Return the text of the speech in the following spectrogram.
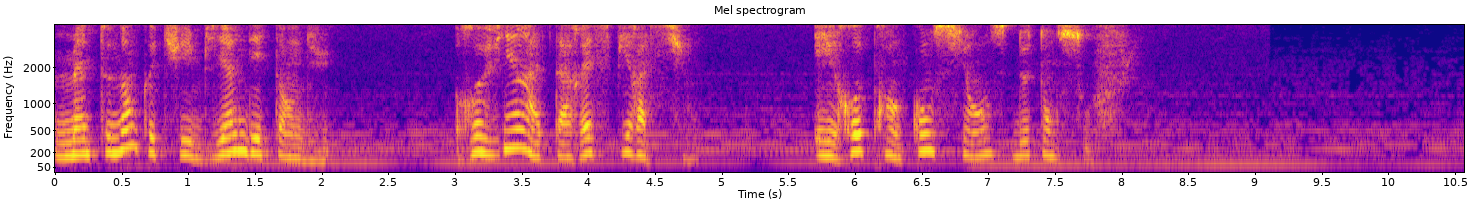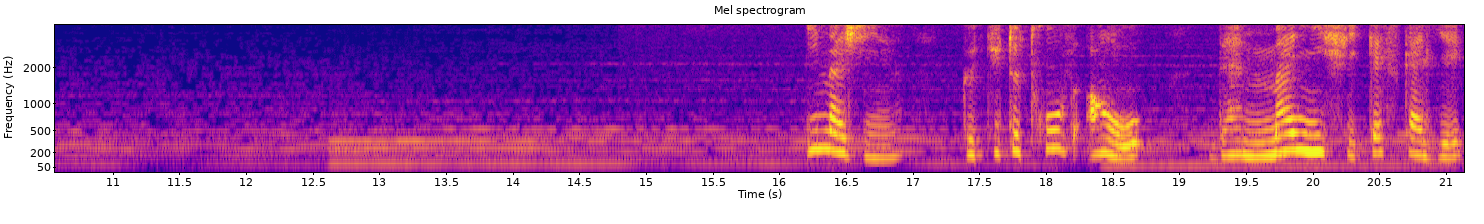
Maintenant que tu es bien détendu, reviens à ta respiration et reprends conscience de ton souffle. Imagine que tu te trouves en haut d'un magnifique escalier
